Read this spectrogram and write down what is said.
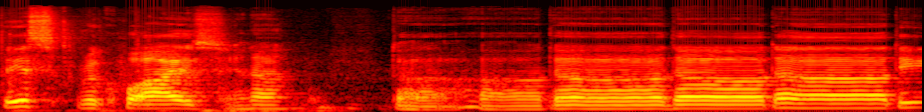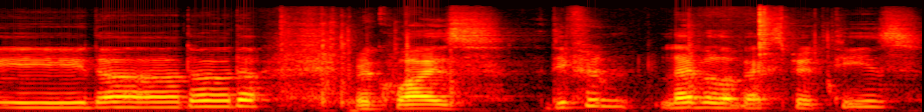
This requires, you know, da da da da dee, da da da requires different level of expertise.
